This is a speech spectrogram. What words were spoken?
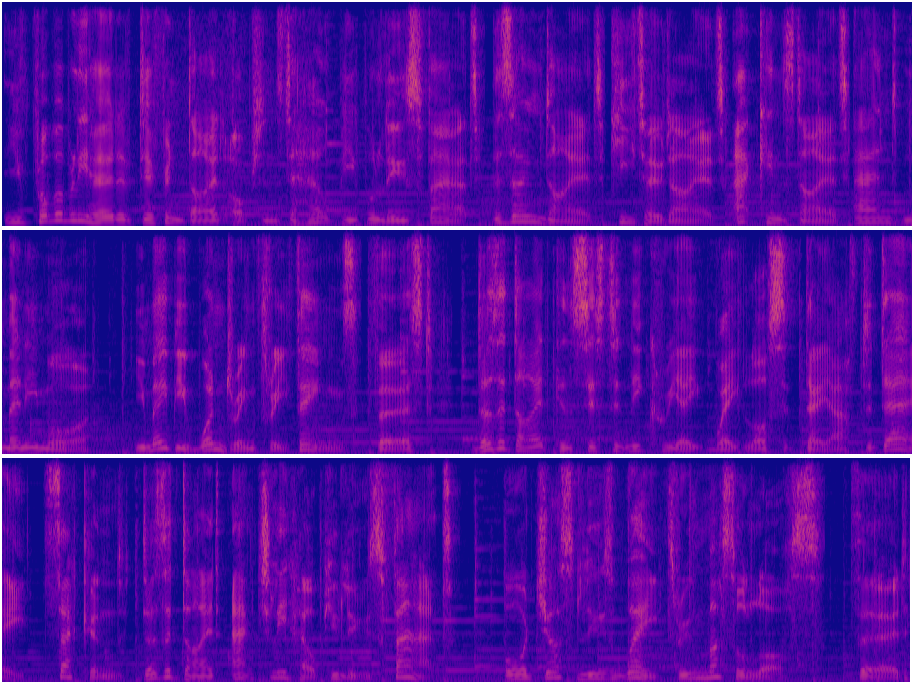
You've probably heard of different diet options to help people lose fat the Zone Diet, Keto Diet, Atkins Diet, and many more. You may be wondering three things. First, does a diet consistently create weight loss day after day? Second, does a diet actually help you lose fat? Or just lose weight through muscle loss? Third,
